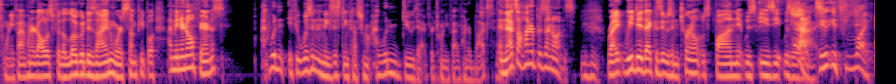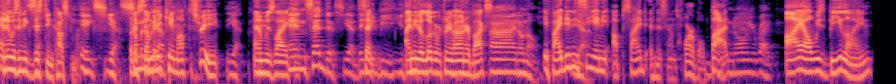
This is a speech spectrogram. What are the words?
twenty five hundred dollars for the logo design, where some people. I mean, in all fairness, I wouldn't if it wasn't an existing customer, I wouldn't do that for twenty five hundred bucks, and that's hundred percent honest, mm-hmm. right? We did that because it was internal, it was fun, it was easy, it was Yeah, light, it- it's light. and it was an existing customer. It's, yes, but if somebody have- came off the street, Yeah. and was like, and said this, yeah, then said, you'd be. You'd I need a logo for twenty five hundred bucks. I don't know. if I didn't yeah. see any upside, and this sounds horrible, but no, you're right. I always beeline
